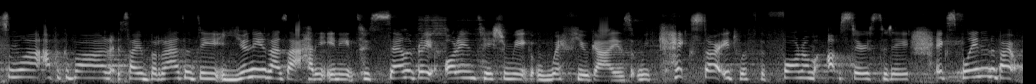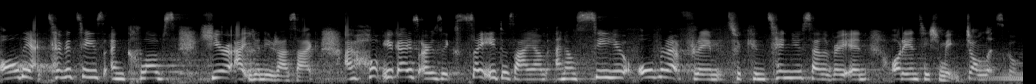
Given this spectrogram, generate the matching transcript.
semua, apa kabar? Saya berada di Uni Razak hari ini to celebrate Orientation Week with you guys. We kick-started with the forum upstairs today, explaining about all the activities and clubs here at Uni Razak. I hope you guys are as excited as I am, and I'll see you over at Frame to continue celebrating Orientation Week. John, let's go.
